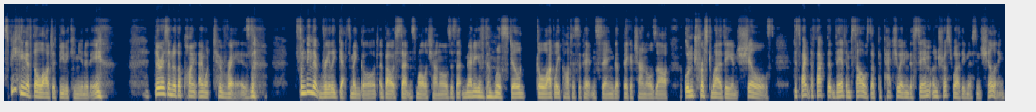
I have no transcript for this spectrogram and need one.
Speaking of the larger beauty community, there is another point I want to raise. Something that really gets my goat about certain smaller channels is that many of them will still gladly participate in saying that bigger channels are untrustworthy and shills, despite the fact that they themselves are perpetuating the same untrustworthiness and shilling.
